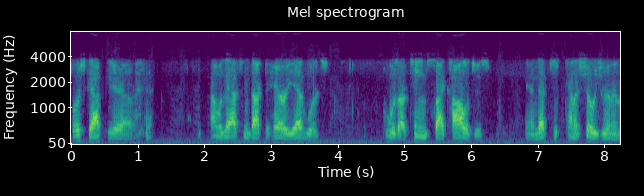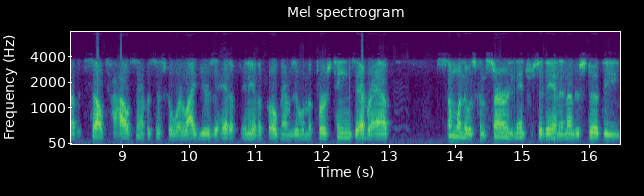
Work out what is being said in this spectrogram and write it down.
first got there, I was asking Dr. Harry Edwards, who was our team psychologist, and that just kind of shows you in and of itself how San Francisco were light years ahead of any other programs. They were the first teams to ever have someone that was concerned and interested in and understood the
